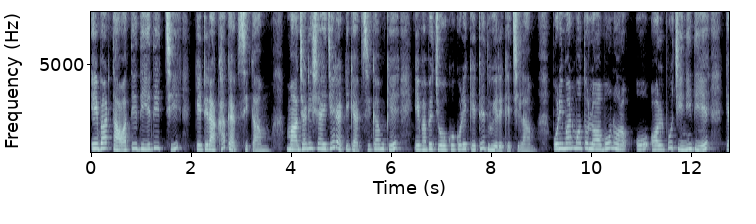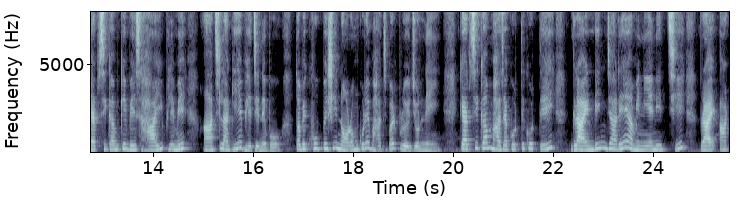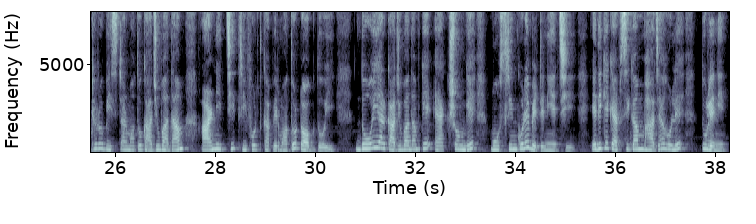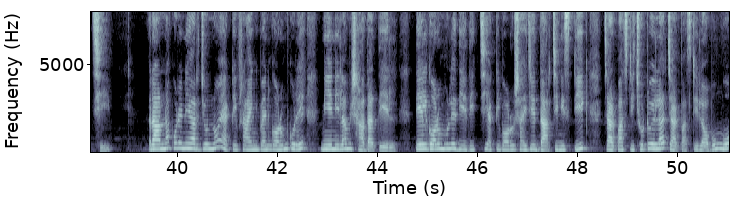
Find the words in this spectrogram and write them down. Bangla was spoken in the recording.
এবার তাওয়াতে দিয়ে দিচ্ছি কেটে রাখা ক্যাপসিকাম। মাঝারি সাইজের একটি ক্যাপসিকামকে এভাবে চৌকো করে কেটে ধুয়ে রেখেছিলাম। পরিমাণ মতো লবণ ও অল্প চিনি দিয়ে ক্যাপসিকামকে বেশ হাই ফ্লেমে আঁচ লাগিয়ে ভেজে নেব। তবে খুব বেশি নরম করে ভাজবার প্রয়োজন নেই। ক্যাপসিকাম ভাজা করতে করতেই গ্রাইন্ডিং জারে আমি নিয়ে নিচ্ছি প্রায় আঠেরো বিশটার মতো কাজু বাদাম আর নিচ্ছি থ্রি ফোর্থ কাপের মতো টক দই। দই আর কাজু বাদামকে একসঙ্গে মসৃণ করে বেটে নিয়েছি। এদিকে ক্যাপসিকাম ভাজা হলে তুলে নিচ্ছি। রান্না করে নেওয়ার জন্য একটি ফ্রাইং প্যান গরম করে নিয়ে নিলাম সাদা তেল। তেল গরম হলে দিয়ে দিচ্ছি একটি বড় সাইজের দারচিনি স্টিক চার পাঁচটি ছোটো এলাচ, চার পাঁচটি লবঙ্গ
